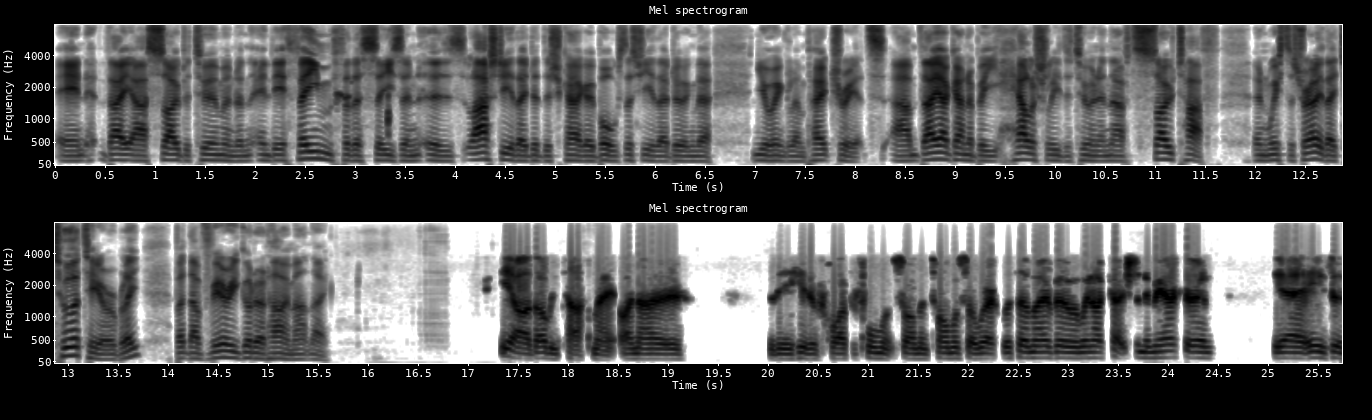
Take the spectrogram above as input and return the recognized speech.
and they are so determined. And, and their theme for this season is last year they did the Chicago Bulls. This year they're doing the New England Patriots. Um, they are going to be hellishly determined, and they're so tough in West Australia. They tour terribly, but they're very good at home, aren't they? Yeah, they'll be tough, mate. I know the head of high performance, Simon Thomas. I worked with him over when I coached in America, and yeah, he's a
